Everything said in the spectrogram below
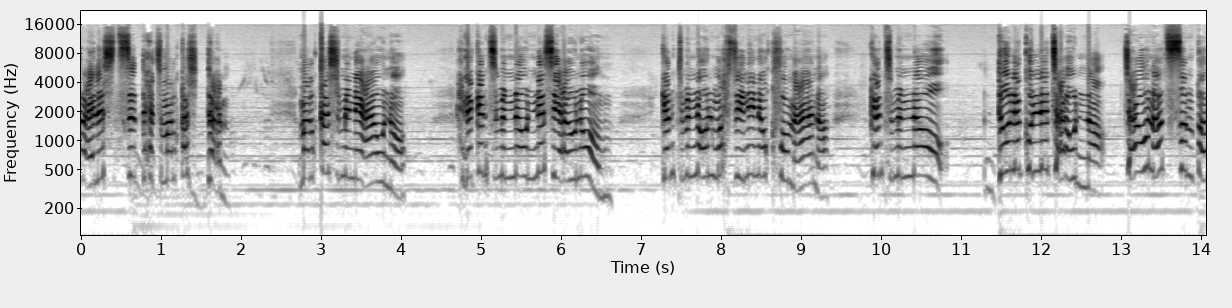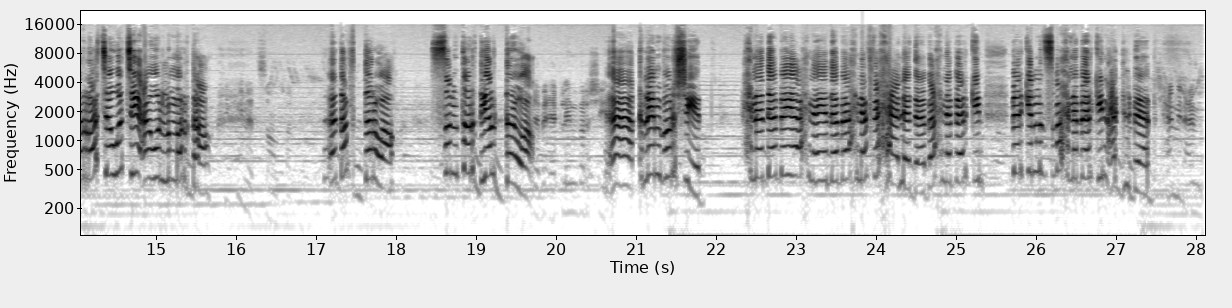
علاش تسد حيت ما لقاش الدعم؟ ما لقاش من يعاونو. حنا كنتمناو الناس يعاونوهم. كنتمناو المحسنين يوقفوا معانا. كنتمناو الدولة كلها تعاوننا. تعاون هاد ال centre راه تا هو تيعاون المرضى. هذا في الدروة ال centre ديال الدروة. آه اقليم برشيد. حنا دابا يا حنايا دابا حنا في حالة دابا حنا باركين باركين من الصباح حنا باركين عند الباب. شحال من عام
